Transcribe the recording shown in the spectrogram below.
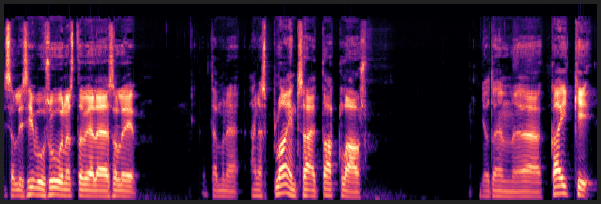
se oli sivusuunnasta vielä ja se oli tämmöinen ns. blindside taklaus, joten kaikki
